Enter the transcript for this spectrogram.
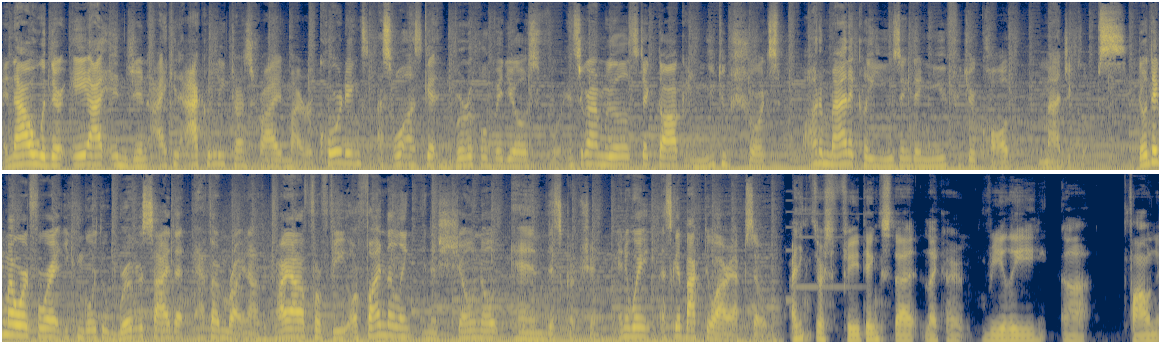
And now with their AI engine, I can accurately transcribe my recordings as well as get vertical videos for Instagram Reels, TikTok, and YouTube Shorts automatically using the new feature called Magic Clips. Don't take my word for it. You can go to riverside.fm right now to try out for free or find the link in the show note and description. Anyway, let's get back to our episode. I think there's three things that like are really uh, found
